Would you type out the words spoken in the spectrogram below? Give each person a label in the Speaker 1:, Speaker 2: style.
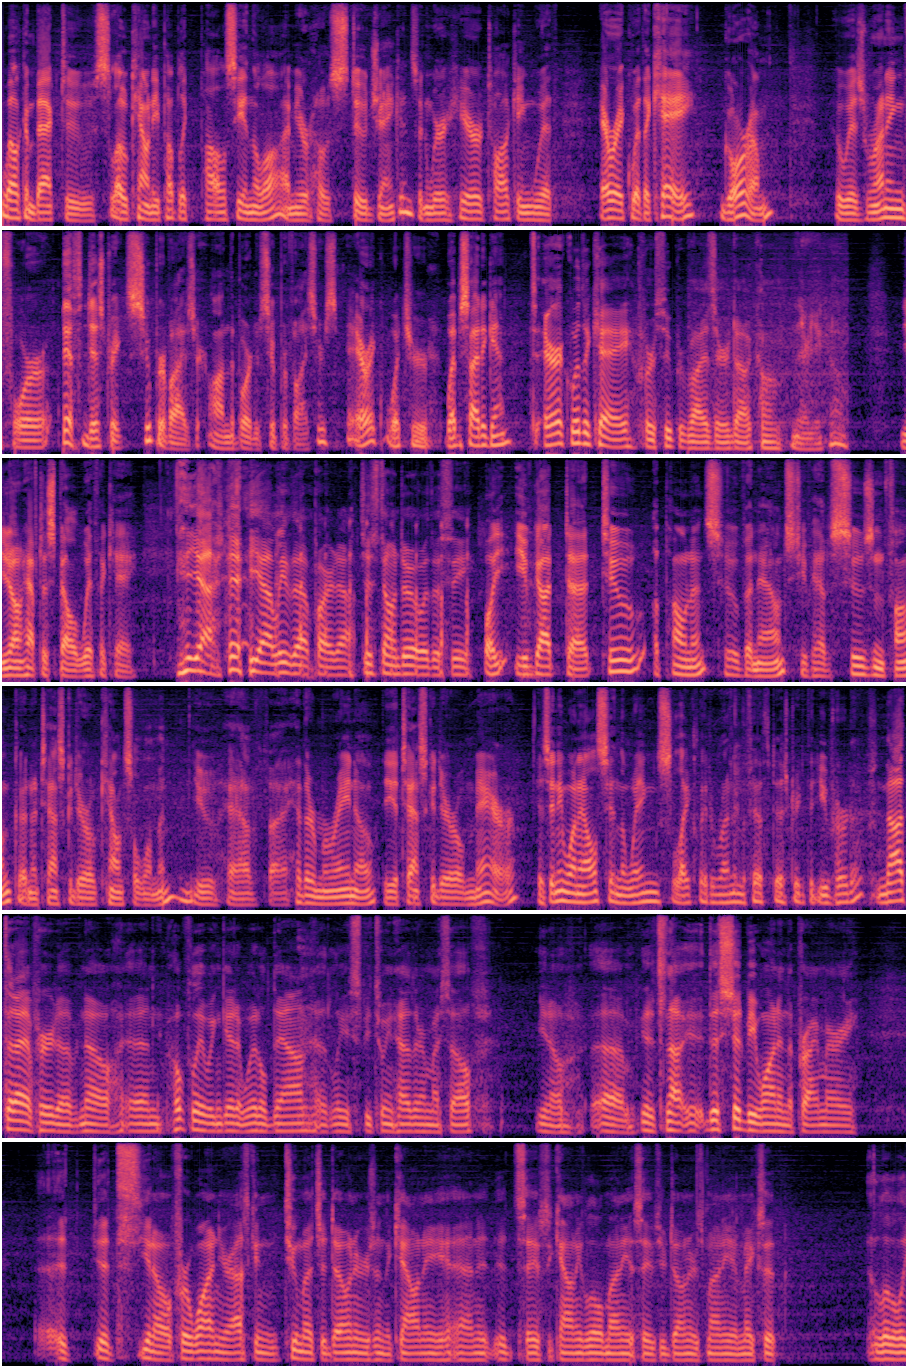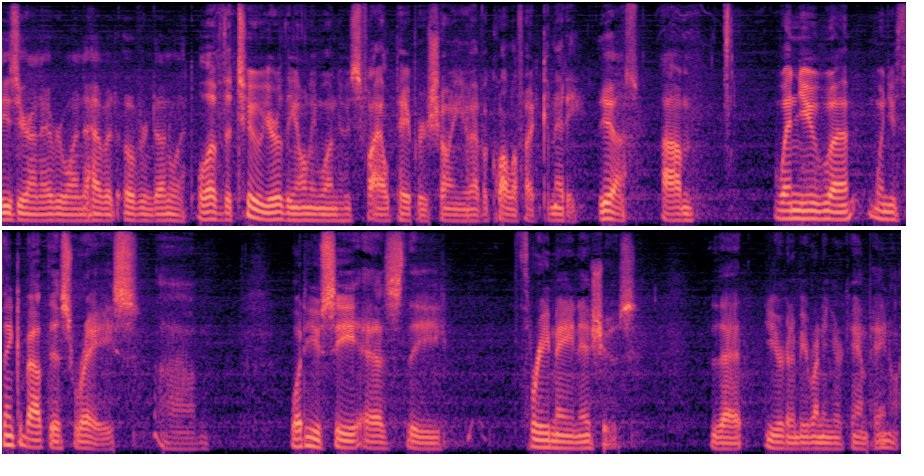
Speaker 1: Welcome back to SLO County Public Policy and the Law. I'm your host, Stew Jenkins, and we're here talking with Erik with a K, Gorham, who is running for 5th District Supervisor on the Board of Supervisors. Erik, what's your website again?
Speaker 2: It's Erik with a K for supervisor.com.
Speaker 1: There you go. You don't have to spell with a K.
Speaker 2: yeah, yeah, leave that part out. Just don't do it with a C.
Speaker 1: Well, you've got uh, two opponents who've announced. You have Susan Funk, an Atascadero councilwoman. You have uh, Heather Moreno, the Atascadero mayor. Is anyone else in the wings likely to run in the 5th District that you've heard of?
Speaker 2: Not that I have heard of, no. And hopefully we can get it whittled down, at least between Heather and myself. You know, um, it's not, this should be one in the primary. It, it's you know for one you're asking too much of donors in the county and it, it saves the county a little money it saves your donors money and makes it a little easier on everyone to have it over and done with.
Speaker 1: Well of the two you're the only one who's filed papers showing you have a qualified committee.
Speaker 2: Yes. Um,
Speaker 1: when you uh, when you think about this race um, what do you see as the three main issues that you're going to be running your campaign on?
